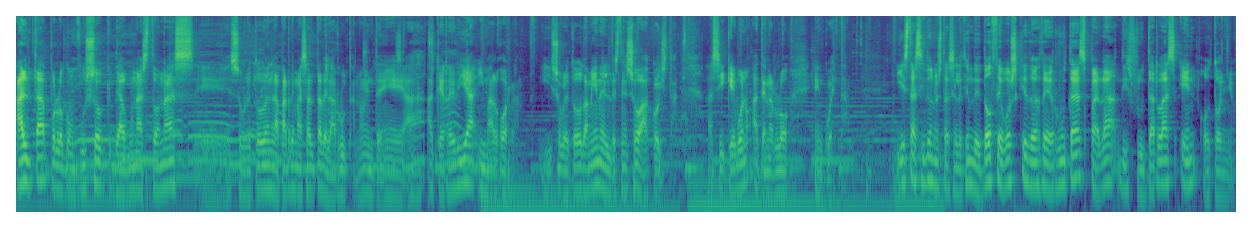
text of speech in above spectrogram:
alta por lo confuso de algunas zonas, eh, sobre todo en la parte más alta de la ruta, ¿no? entre a, a y Malgorra y sobre todo también el descenso a Coista. Así que bueno, a tenerlo en cuenta. Y esta ha sido nuestra selección de 12 bosques, 12 rutas para disfrutarlas en otoño.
